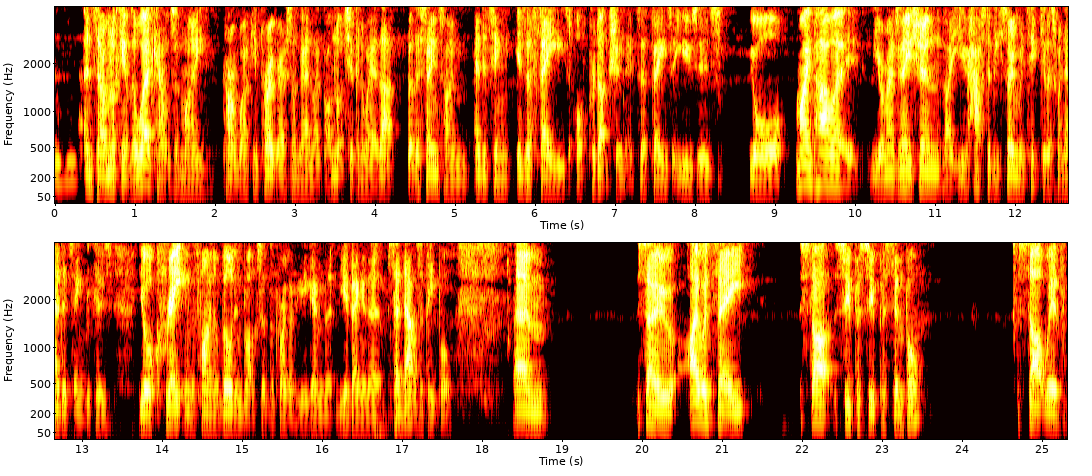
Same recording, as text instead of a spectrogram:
Mhm. And so I'm looking at the word counts of my current work in progress. I'm going like, but I'm not chipping away at that. But at the same time, editing is a phase of production. It's a phase that uses your mind power, it, your imagination. Like you have to be so meticulous when editing because you're creating the final building blocks of the project that you're, gonna, you're then going to send out to people. Um, so I would say start super super simple start with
